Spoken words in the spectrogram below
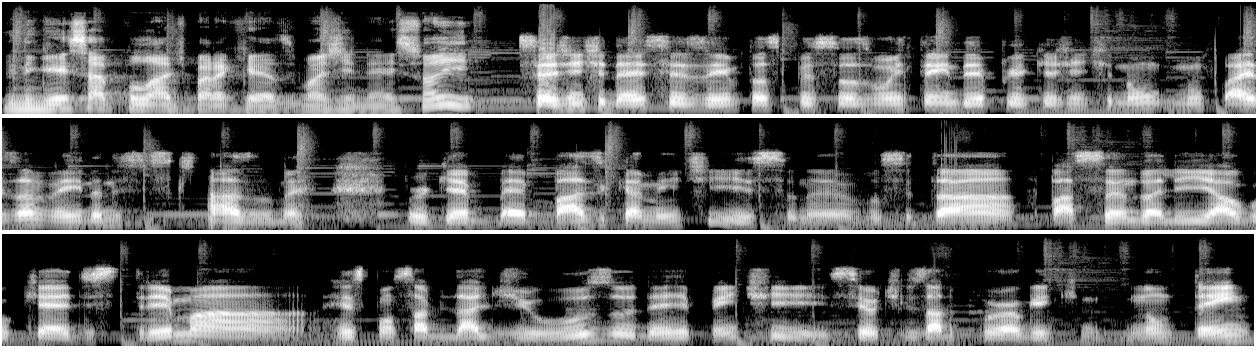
E ninguém sabe pular de paraquedas. Imagina, é isso aí. Se a gente der esse exemplo, as pessoas vão entender porque a gente não, não faz a venda nesses casos, né? Porque é, é basicamente isso, né? Você tá passando ali algo que é de extrema responsabilidade de uso, de repente ser utilizado por alguém que não tem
